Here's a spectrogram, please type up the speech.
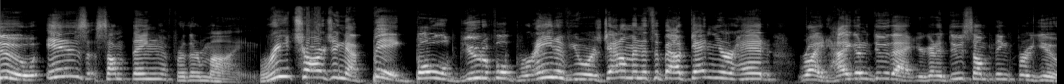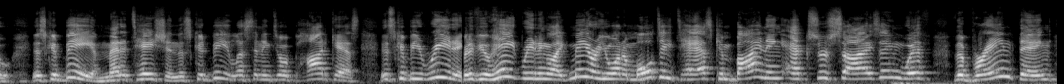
do is something for their mind. Recharging that big, bold, beautiful brain of yours. Gentlemen, it's about getting your head right. How are you to do that? You're to do something for you. This could be a meditation. This could be listening to a podcast. This could be reading. But if you hate reading like me or you want to multitask, combining exercising with the brain thing,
